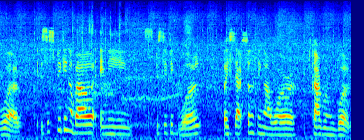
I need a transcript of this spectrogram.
World? Is it speaking about any specific world, or is that something our current world?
